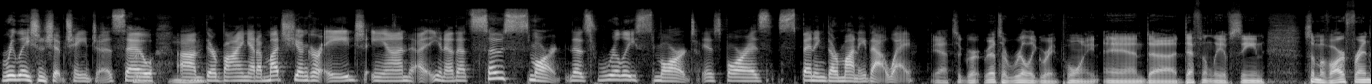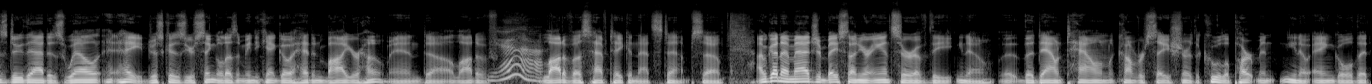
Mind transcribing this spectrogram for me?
relationship changes. So mm-hmm. um, they're buying at a much younger age, and uh, you know that's so smart. That's really smart as far as spending their money that way. Yeah, it's a great, that's a really great point, and uh, definitely have seen some of our friends do that as well. Hey, just because you're single doesn't mean you can't go ahead and buy your home, and uh, a lot of yeah. a lot of us have taken that step. So I'm going to imagine, based on your answer of the you know the, the, downtown conversation or the cool apartment you know angle, that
